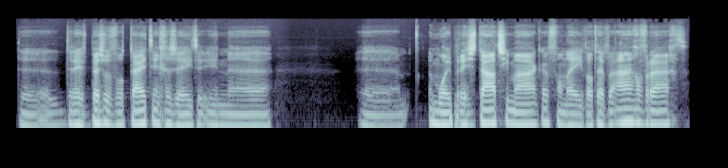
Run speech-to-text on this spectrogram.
de, er heeft best wel veel tijd in gezeten in eh, eh, een mooie presentatie maken van hey, wat hebben we aangevraagd?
